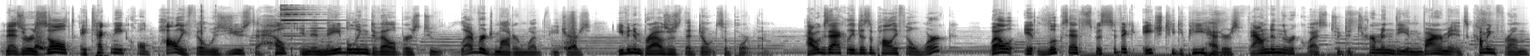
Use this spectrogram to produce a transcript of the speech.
And as a result, a technique called polyfill was used to help in enabling developers to leverage modern web features, even in browsers that don't support them. How exactly does a polyfill work? Well, it looks at specific HTTP headers found in the request to determine the environment it's coming from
